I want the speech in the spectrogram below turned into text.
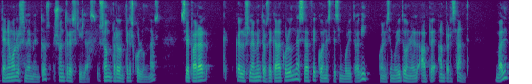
Tenemos los elementos. Son tres filas, son, perdón, tres columnas. Separar los elementos de cada columna se hace con este simbolito aquí, con el simbolito con el ampersand, ¿vale?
